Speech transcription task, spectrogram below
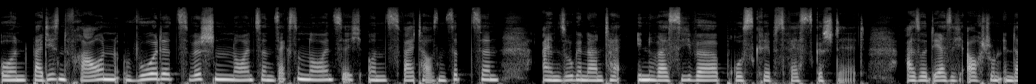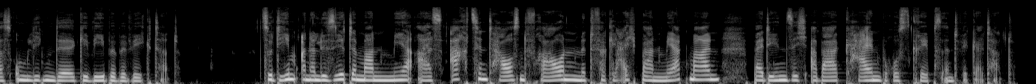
Und bei diesen Frauen wurde zwischen 1996 und 2017 ein sogenannter invasiver Brustkrebs festgestellt, also der sich auch schon in das umliegende Gewebe bewegt hat. Zudem analysierte man mehr als 18.000 Frauen mit vergleichbaren Merkmalen, bei denen sich aber kein Brustkrebs entwickelt hat.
